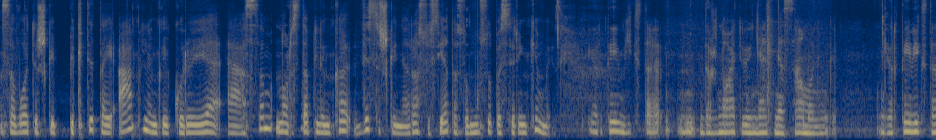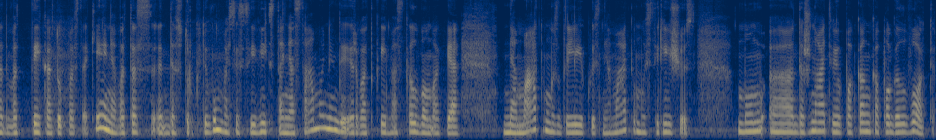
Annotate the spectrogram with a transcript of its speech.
savotiškai pikti tai aplinkai kurioje esam nors ta aplinka visiškai nėra susieta su mūsų pasirinkimais. Ir tai vyksta dažnu atveju net nesąmoningai ir tai vyksta vat tai ką tu pasakei ane va tas destruktyvumas jisai vyksta nesąmoningai ir vat kai mes kalbam apie nematomus dalykus nematomus ryšius mum dažnu atveju pakanka pagalvoti.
